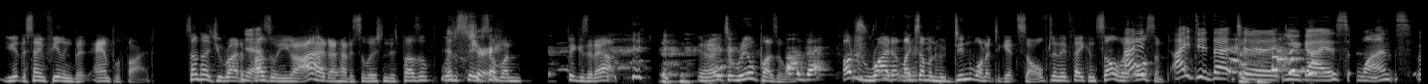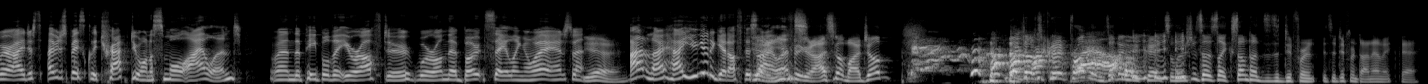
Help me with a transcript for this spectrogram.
you get the same feeling but amplified. Sometimes you write a Yeah. puzzle and you go, I don't have a solution to this puzzle. We'll just That's see if someone figures it out. you know, it's a real puzzle. Oh, that. I'll just write it like someone who didn't want it to get solved, and if they can solve it, I, awesome. I did that to you guys once, where I just I just basically trapped you on a small island when the people that you were after were on their boat sailing away. I just went, Yeah. I don't know how are you going to get off this yeah, island. you figure it out. It's not my job. my job's to create problems. I don't need to create solutions. So it's like sometimes it's a different it's a different dynamic there.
